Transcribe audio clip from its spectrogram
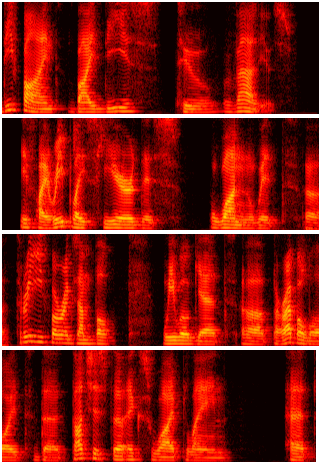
defined by these two values. If I replace here this 1 with uh, 3, for example, we will get a paraboloid that touches the xy plane at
